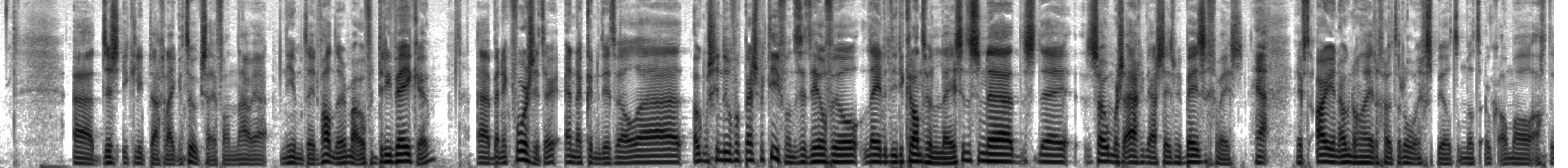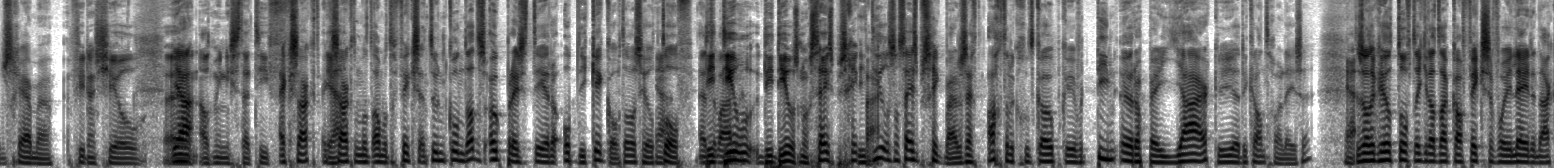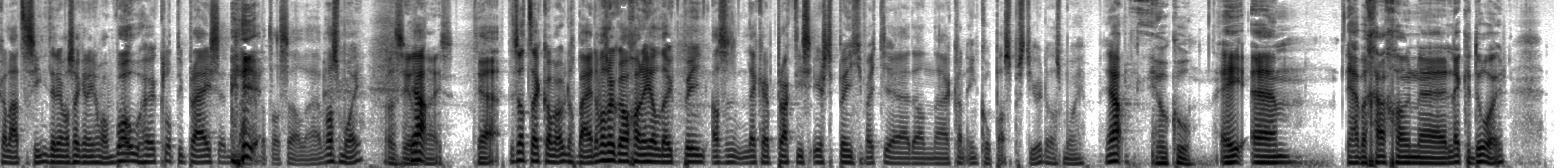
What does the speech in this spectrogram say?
Eh, dus ik liep daar gelijk naartoe. Ik zei van, nou ja, niet een of ander, maar over drie weken eh, ben ik voorzitter. En dan kunnen we dit wel eh, ook misschien doen voor perspectief. Want er zitten heel veel leden die de krant willen lezen. Dus, in de, dus de zomer is eigenlijk daar steeds mee bezig geweest. Ja. Heeft Arjen ook nog een hele grote rol in gespeeld. Omdat ook allemaal achter de schermen... Financieel eh, Ja. en administratief. Exact, Ja. exact. Om dat allemaal te fixen. En toen kon dat dus ook presenteren op die kick-off. Dat was heel tof. En die, waren- deal, die deal is nog steeds die beschikbaar. deal is nog steeds beschikbaar. Dat is echt achterlijk goedkoop. Kun je voor 10 euro per jaar kun je de krant gewoon lezen. Dus dat is ook heel tof dat je dat dan kan fixen voor je leden en daar kan laten zien. Iedereen was ook in van wow, klopt die prijs. En nou, dat was eh, was mooi. Dat was heel Ja. nice. Ja. Dus dat eh, kwam er ook nog bij. Dat was ook wel gewoon een heel leuk puntje. Als een lekker praktisch eerste puntje wat je eh, dan eh, kan inkoppen als bestuur. Dat was mooi. Ja, Heel cool. Hey, ehm, ja, we gaan gewoon eh, lekker door.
